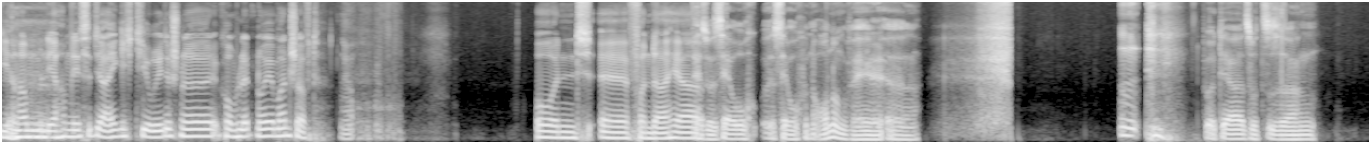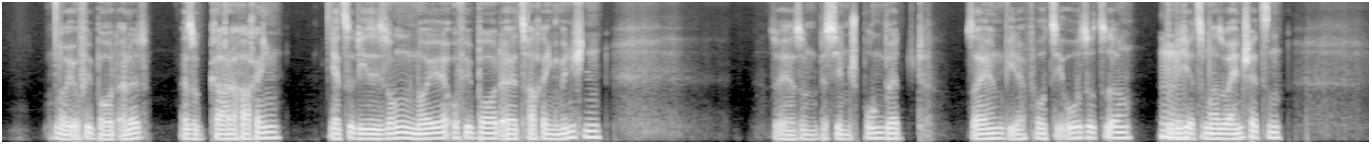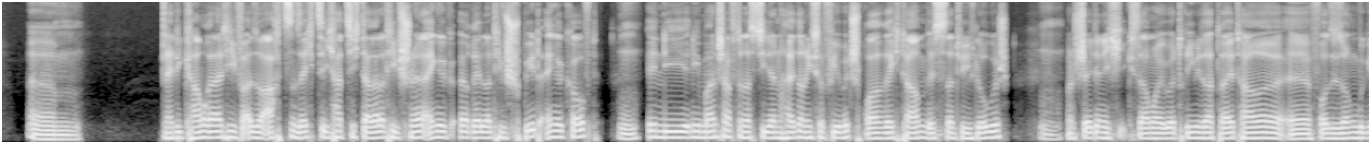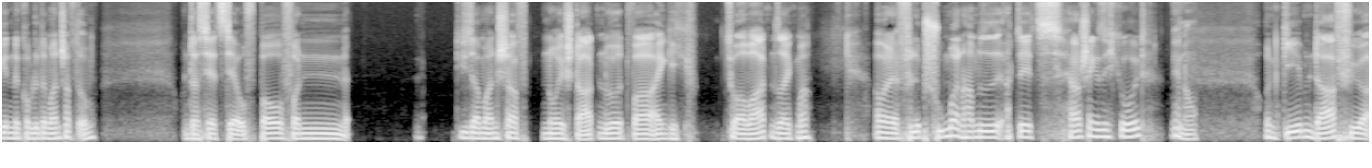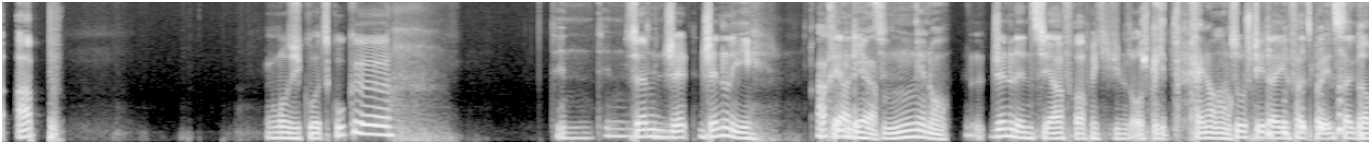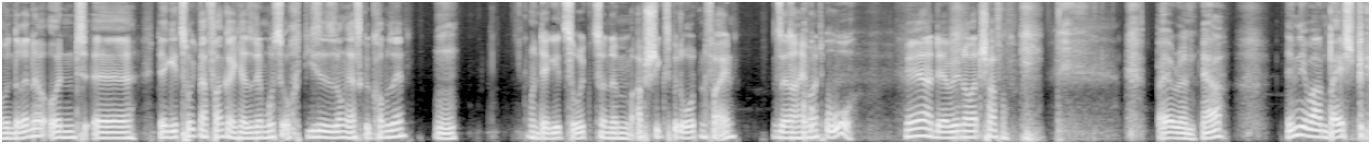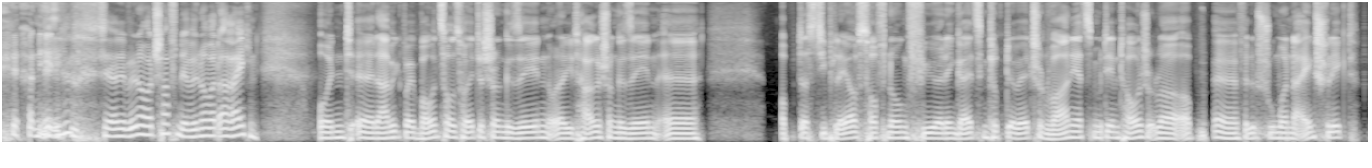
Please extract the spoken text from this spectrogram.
die, Äh. haben, die haben nächstes Jahr eigentlich theoretisch eine komplett neue Mannschaft. Ja. Und äh, von daher. Also ist ja auch, ist ja auch in Ordnung, weil äh, wird ja sozusagen neu aufgebaut alles. Also gerade Haching, jetzt so die Saison neu aufgebaut als Haching München. Soll ja so ein bisschen Sprungbrett sein, wie der VCO sozusagen. Würde ich Mhm. jetzt mal so einschätzen. Ähm, Na, die kam relativ, also 1860 hat sich da relativ schnell, äh, relativ spät eingekauft Mhm. in, die, in die Mannschaft und dass die dann halt noch nicht so viel Mitspracherecht haben, ist natürlich logisch. Mhm. Man stellt ja nicht, ich sag mal übertrieben gesagt, drei Tage äh, vor Saisonbeginn eine komplette Mannschaft um. Und dass jetzt der Aufbau von dieser Mannschaft neu starten wird, war eigentlich zu erwarten, sag ich mal. Aber der Philipp Schumann haben sie, hat jetzt Herrsching sich geholt genau. und geben dafür ab. Muss ich kurz gucken. Den, den, Sam Gen Genly. Ach ja, der. Hm, genau. Genlins, ja, frag mich nicht, wie man das ausspricht. Keine Ahnung. So steht er jedenfalls bei Instagram drin. Und äh, der geht zurück nach Frankreich. Also der muss auch diese Saison erst gekommen sein. Mhm. Und der geht zurück zu einem abstiegsbedrohten Verein in seiner Heimat. Oh, Ja, ja, der will noch was schaffen. Byron, ja. Nimm dir mal ein Beispiel. nee. Ja, der will noch was schaffen, der will noch was erreichen. Und äh, da habe ich bei Bounce House heute schon gesehen oder die Tage schon gesehen, äh, ob das die Playoffs-Hoffnung für den geilsten Club der Welt schon waren jetzt mit dem Tausch oder ob äh, Philipp Schumann da einschlägt.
